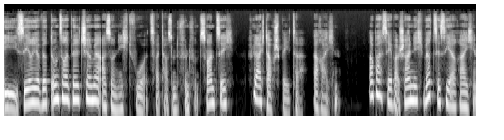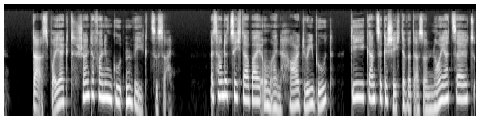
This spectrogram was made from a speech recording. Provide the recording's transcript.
Die Serie wird unsere Bildschirme also nicht vor 2025, vielleicht auch später, erreichen. Aber sehr wahrscheinlich wird sie sie erreichen. Das Projekt scheint auf einem guten Weg zu sein. Es handelt sich dabei um ein Hard Reboot. Die ganze Geschichte wird also neu erzählt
